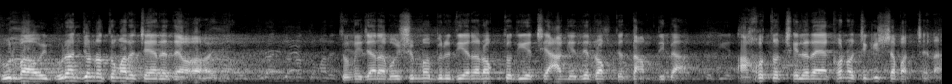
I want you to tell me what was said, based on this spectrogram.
ঘুরবা, ওই ঘুরার জন্য তোমার চেয়ারে দেওয়া হয়নি। তুমি যারা বৈষম্য বিরোধী, এরা রক্ত দিয়েছে আগেদের রক্তের দাম দিবা। আহত ছেলেরা এখনও চিকিৎসা পাচ্ছে না।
